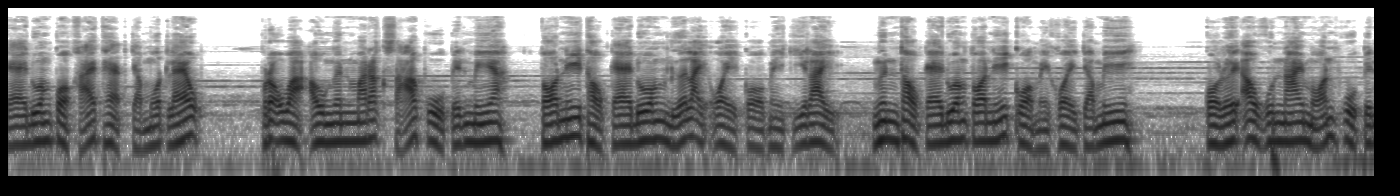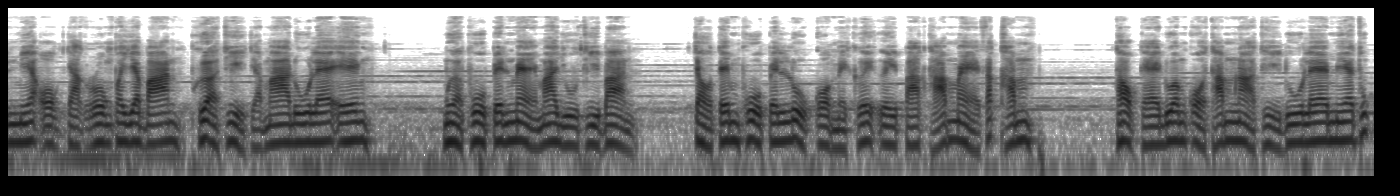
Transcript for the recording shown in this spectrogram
แก่ดวงก็ขายแทบจะหมดแล้ว เพราะว่าเอาเงินมารักษาผู้เป็นเมีย ตอนนี้เท่าแก่ดวงเหลือไร่อ้อยก็ไม่กี่ไร่ เงินเท่าแก่ดวงตอนนี้ก็ไม่ค่อยจะมี ก็เลยเอาคุณนายหมอนผู้เป็นเมียออกจากโรงพยาบาล เพื่อที่จะมาดูแลเอง เมื่อผู้เป็นแม่มาอยู่ที่บ้าน เจ้าเต็มผู้เป็นลูกก็ไม่เคยเอ่ยปากถามแม่สักคำเท่าแก่ดวงก็ทำหน้าที่ดูแลเมียทุก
